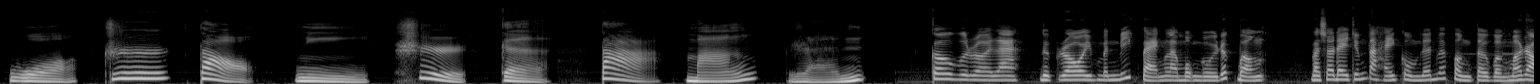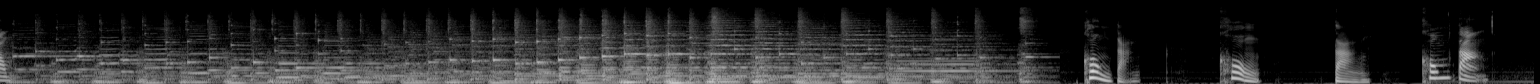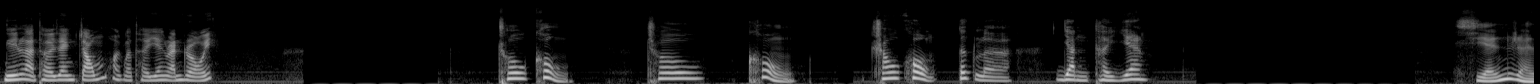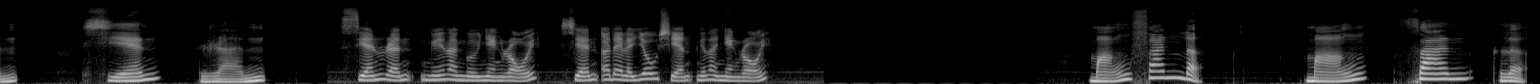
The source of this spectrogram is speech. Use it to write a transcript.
我知道你是个大忙人。 Câu vừa rồi là Được rồi, mình biết bạn là một người rất bận. Và sau đây chúng ta hãy cùng đến với phần từ vựng mở rộng. Không tặng. Không tặng. Không tặng nghĩa là thời gian trống hoặc là thời gian rảnh rỗi. Châu không. Châu không. Châu không tức là dành thời gian. Xiển rảnh. Xiển rảnh. Xiển rảnh nghĩa là người nhàn rỗi. Xiển ở đây là vô xiển nghĩa là nhàn rỗi 忙翻了，忙翻了。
